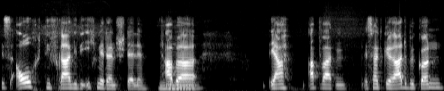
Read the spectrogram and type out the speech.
ist auch die Frage, die ich mir dann stelle. Mhm. Aber ja, abwarten. Es hat gerade begonnen.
